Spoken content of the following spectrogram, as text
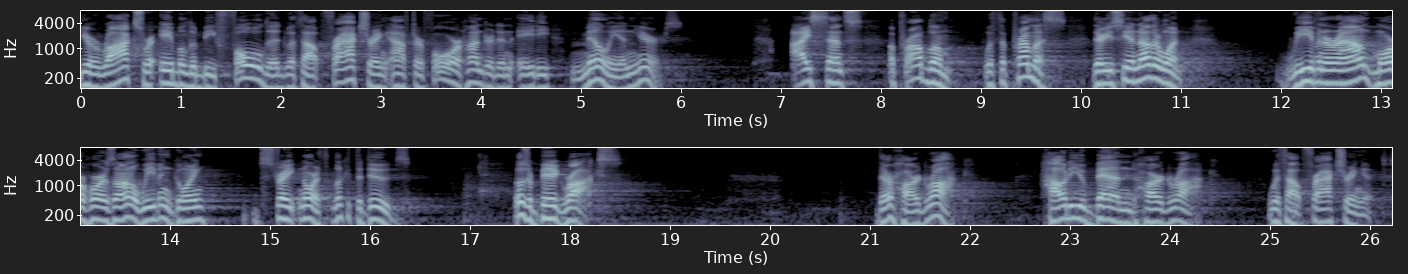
your rocks were able to be folded without fracturing after 480 million years? I sense a problem with the premise. There you see another one. Weaving around, more horizontal, weaving, going straight north. Look at the dudes. Those are big rocks. They're hard rock. How do you bend hard rock without fracturing it?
